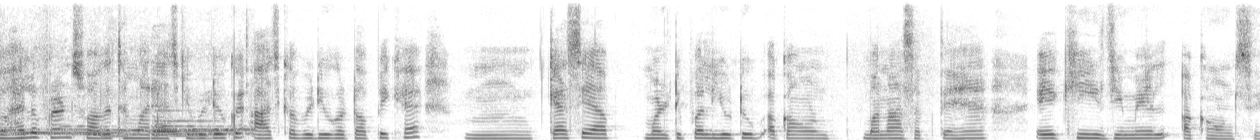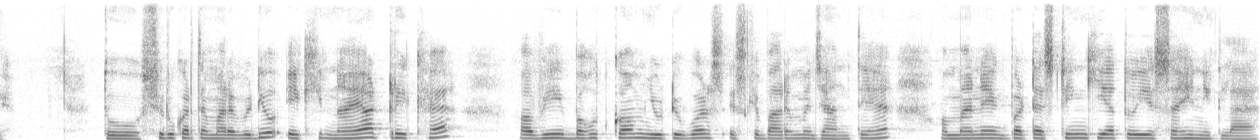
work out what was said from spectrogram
तो हेलो फ्रेंड्स स्वागत है हमारे आज के वीडियो के आज का वीडियो का टॉपिक है कैसे आप मल्टीपल यूट्यूब अकाउंट बना सकते हैं एक ही जीमेल अकाउंट से। तो शुरू करते हैं हमारा वीडियो एक ही नया ट्रिक है। अभी बहुत कम यूट्यूबर्स इसके बारे में जानते हैं और मैंने एक बार टेस्टिंग किया तो ये सही निकला है।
